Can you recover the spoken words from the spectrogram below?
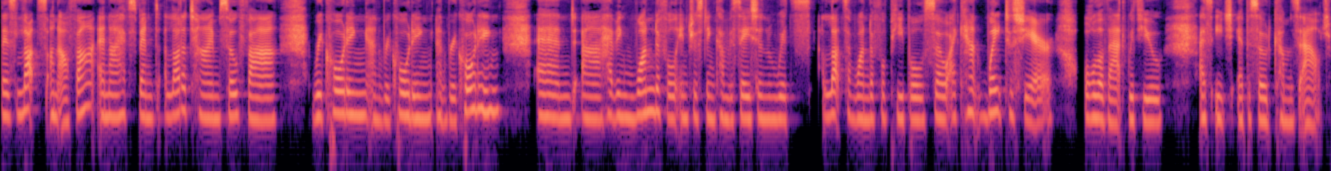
There's lots on offer, and I have spent a lot of time so far recording and recording and recording and uh, having wonderful, interesting conversation with lots of wonderful people. So I can't wait to share all of that with you as each episode comes out.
